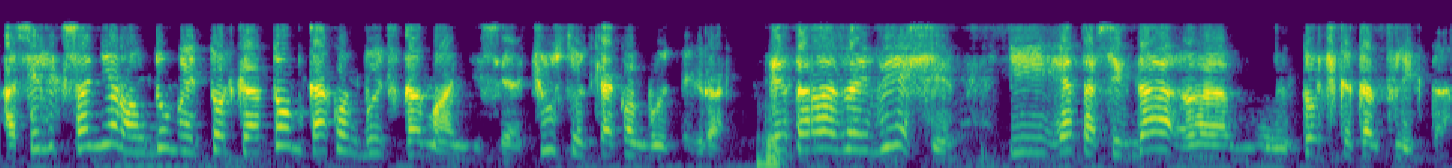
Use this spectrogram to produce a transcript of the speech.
А селекционер, он думает только о том, как он будет в команде себя, чувствует, как он будет играть. Это разные вещи, и это всегда э, точка конфликта.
